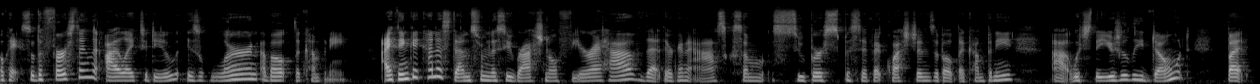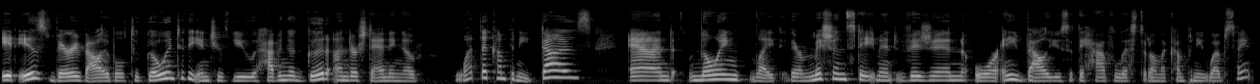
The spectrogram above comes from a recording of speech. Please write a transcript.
Okay, so the first thing that I like to do is learn about the company. I think it kind of stems from this irrational fear I have that they're going to ask some super specific questions about the company, uh, which they usually don't. But it is very valuable to go into the interview having a good understanding of what the company does and knowing like their mission statement, vision, or any values that they have listed on the company website.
